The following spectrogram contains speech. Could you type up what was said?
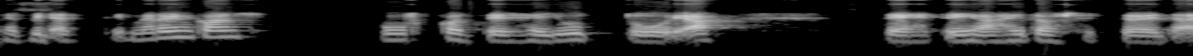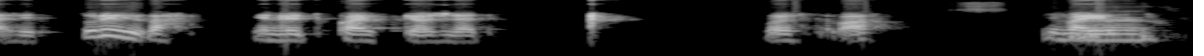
me pidettiin Merin kanssa, uskottiin siihen juttuun ja tehtiin ihan hitosti töitä ja sitten tuli hyvä. Ja nyt kaikki on silleen, että loistavaa, hyvä mm. juttu.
